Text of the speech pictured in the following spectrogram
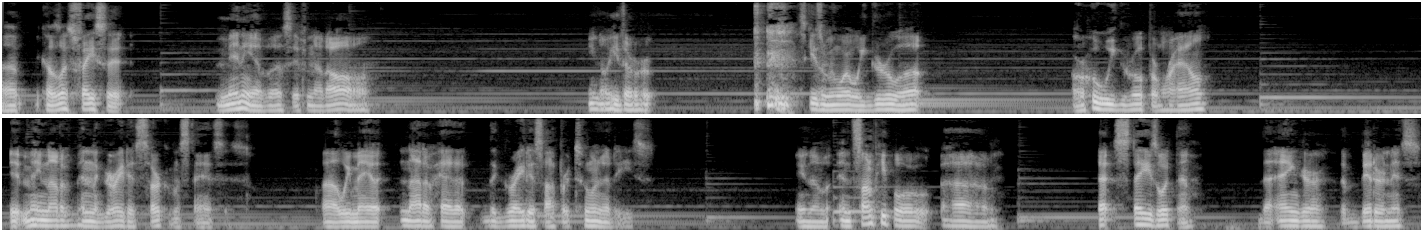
Uh, because let's face it, many of us, if not all, you know, either, excuse me, where we grew up or who we grew up around, it may not have been the greatest circumstances. Uh, we may not have had the greatest opportunities. You know, and some people uh, that stays with them. The anger, the bitterness.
